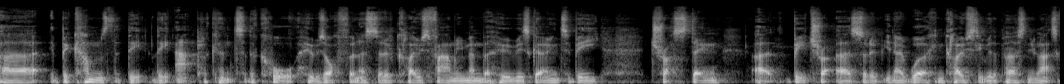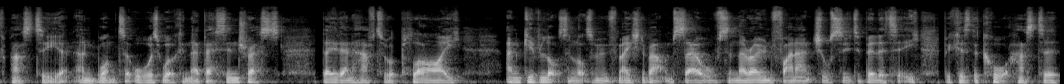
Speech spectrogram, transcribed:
uh, it becomes the, the, applicant to the court, who is often a sort of close family member who is going to be trusting, uh, be tr- uh, sort of you know working closely with a person who lacks capacity and, and want to always work in their best interests. They then have to apply and give lots and lots of information about themselves and their own financial suitability because the court has to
